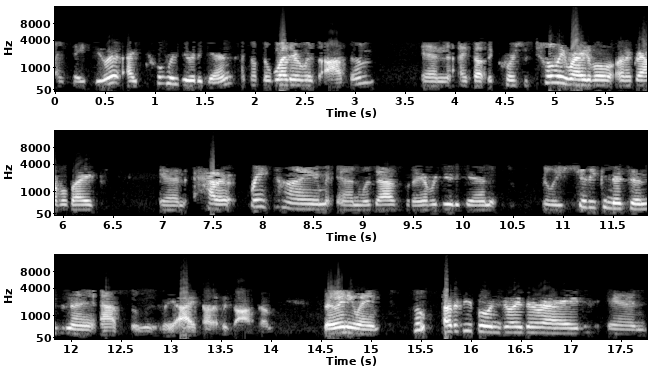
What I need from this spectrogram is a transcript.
I say do it. I totally do it again. I thought the weather was awesome, and I thought the course was totally rideable on a gravel bike, and had a great time. And was asked would I ever do it again. It's really shitty conditions, and I absolutely I thought it was awesome. So anyway, hope other people enjoy their ride and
